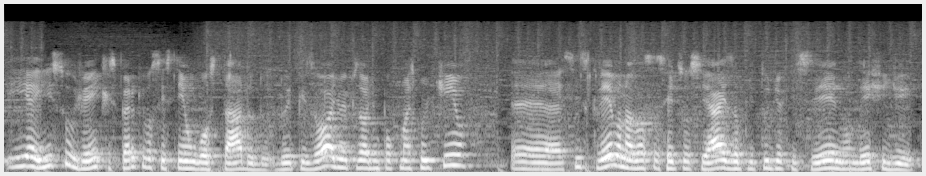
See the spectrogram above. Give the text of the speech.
E é isso, gente. Espero que vocês tenham gostado do, do episódio, um episódio um pouco mais curtinho. É, se inscrevam nas nossas redes sociais, Amplitude FC, não deixe de,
